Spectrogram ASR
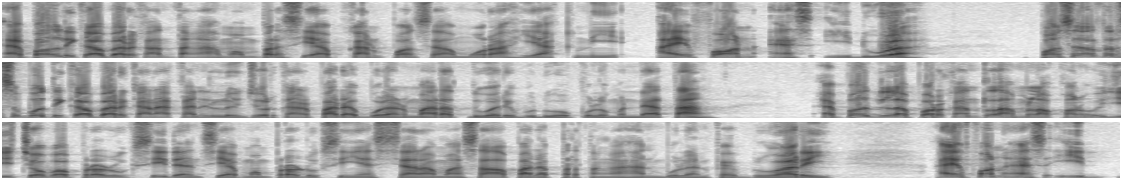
Apple dikabarkan tengah mempersiapkan ponsel murah yakni iPhone SE 2. Ponsel tersebut dikabarkan akan diluncurkan pada bulan Maret 2020 mendatang. Apple dilaporkan telah melakukan uji coba produksi dan siap memproduksinya secara massal pada pertengahan bulan Februari. iPhone SE 2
